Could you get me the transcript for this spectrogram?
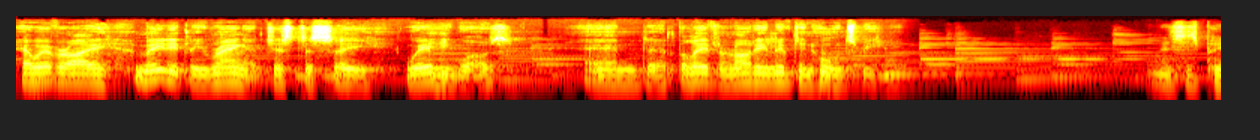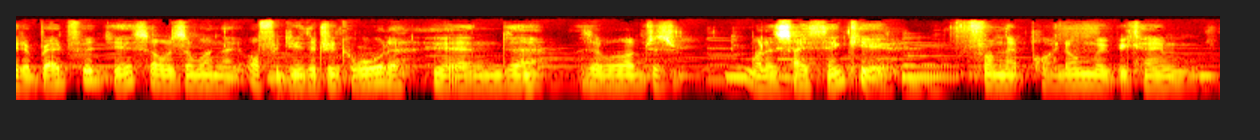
However, I immediately rang it just to see where he was, and uh, believe it or not, he lived in Hornsby. This is Peter Bradford. Yes, I was the one that offered you the drink of water. And uh, I said, Well, I just want to say thank you. From that point on, we became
